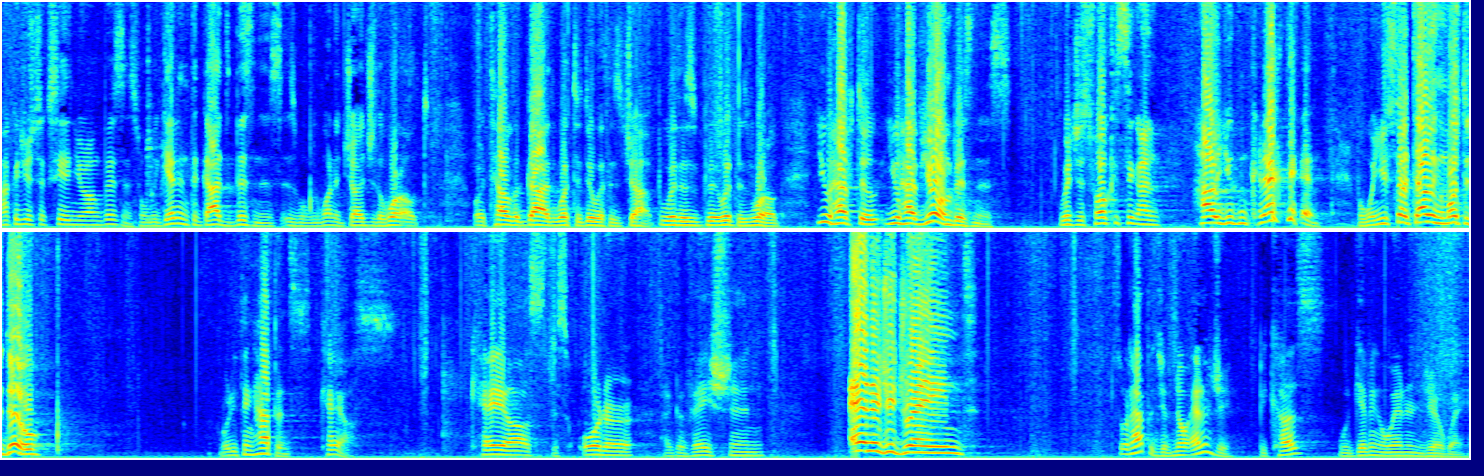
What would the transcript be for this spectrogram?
How could you succeed in your wrong business? When we get into God's business is when we want to judge the world or tell the God what to do with his job, with his, with his world. You have to, you have your own business, which is focusing on how you can connect to him. But when you start telling him what to do, what do you think happens? Chaos. Chaos, disorder, aggravation, energy drained. So what happens? You have no energy because we're giving away energy away.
